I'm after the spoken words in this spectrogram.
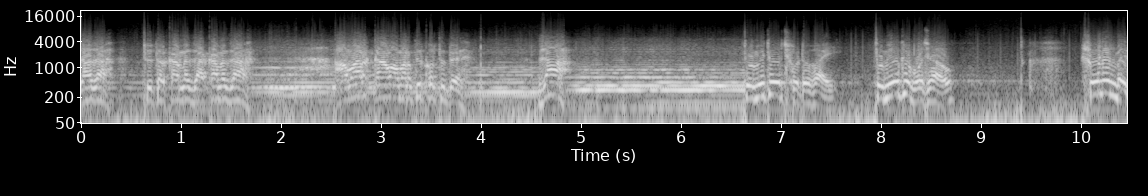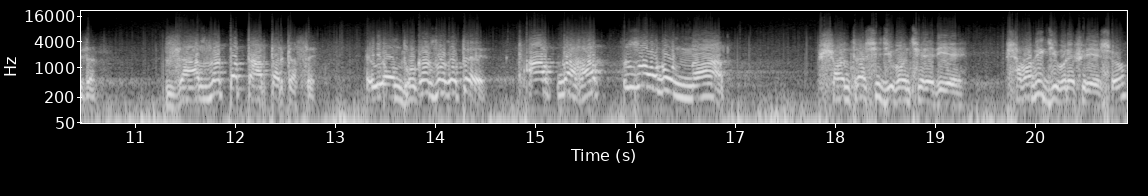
যা যা, তুই তোর কামে যা কামে যা। আমার কাম আমার তুই করতে দে। যা। তুমি তোর ছোট ভাই, তুমি ওকে বোঝাও। শোনেন ভাইজান যার যারটা তার তার কাছে। এই অন্ধকার জগতে আপনার হাত জগন্নাথ। সন্ত্রাসী জীবন ছেড়ে দিয়ে স্বাভাবিক জীবনে ফিরে এসো।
